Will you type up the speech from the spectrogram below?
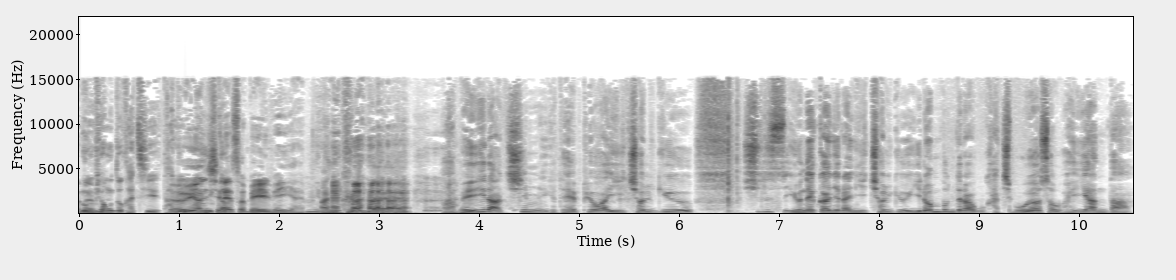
논평도 같이 다루고 의원실에서 매일 회의합니다. 아니 그런데 아, 매일 아침 대표와 이철규 실세 윤핵관이란 이철규 이런 분들하고 같이 모여서 회의한다.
